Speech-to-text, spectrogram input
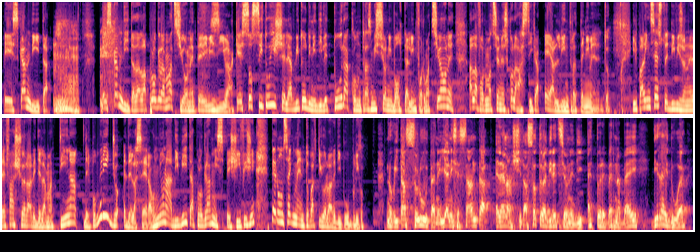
è scandita è scandita dalla programmazione televisiva che sostituisce le abitudini di lettura con trasmissioni volte all'informazione, alla formazione scolastica e all'intrattenimento. Il palinsesto è diviso nelle fasce orarie della mattina, del pomeriggio e della sera, ognuna adibita a programmi specifici per un segmento particolare di pubblico. Novità assoluta negli anni 60 è la nascita sotto la direzione di Ettore Bernabei di Rai 2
